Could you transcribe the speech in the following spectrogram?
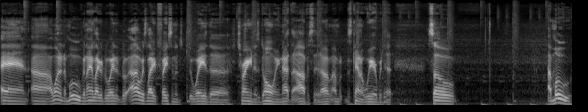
and uh, I wanted to move, and I didn't like the way the, I always like facing the, the, way the train is going, not the opposite. I'm, I'm just kind of weird with that. So I move,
